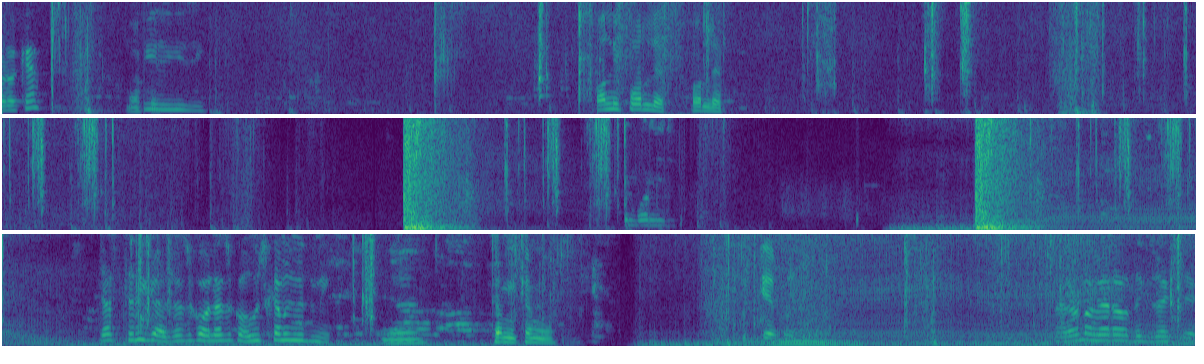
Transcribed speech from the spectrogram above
Okay? Okay. Easy, easy. Only four left, four left. One Just three guys. Let's go. Let's go. Who's coming with me? Yeah. Come here, come here. Careful. I don't know where are the exactly.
